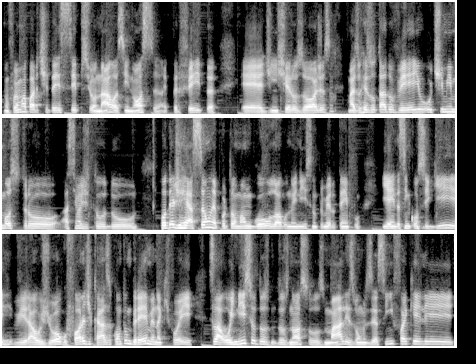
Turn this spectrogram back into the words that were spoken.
Não foi uma partida excepcional, assim, nossa, é perfeita, é, de encher os olhos, mas o resultado veio, o time mostrou, acima de tudo, poder de reação, né, por tomar um gol logo no início, no primeiro tempo, e ainda assim conseguir virar o jogo fora de casa contra um Grêmio, né, que foi, sei lá, o início dos, dos nossos males, vamos dizer assim, foi aquele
